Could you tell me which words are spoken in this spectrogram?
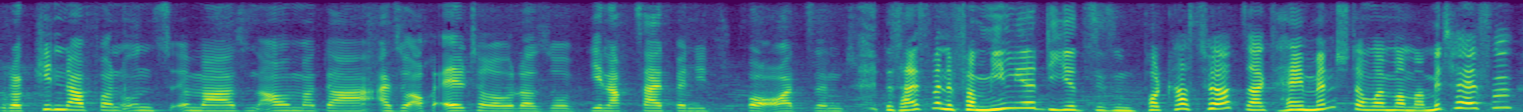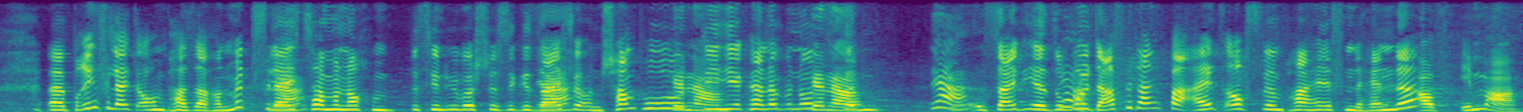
Oder Kinder von uns immer, sind auch immer da, also auch Ältere oder so, je nach Zeit, wenn die vor Ort sind. Das heißt, wenn eine Familie, die jetzt diesen Podcast hört, sagt, hey Mensch, da wollen wir mal mithelfen, äh, bring vielleicht auch ein paar Sachen mit. Vielleicht Ja. haben wir noch ein bisschen überschüssige Ja. Seife und Shampoo, Genau. die hier keiner benutzt. Genau. Ja. Seid ihr sowohl dafür dankbar als auch für ein paar helfende Hände? Auf immer,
